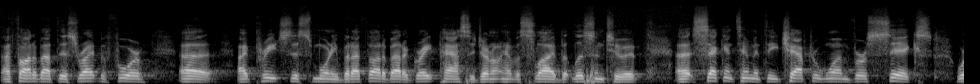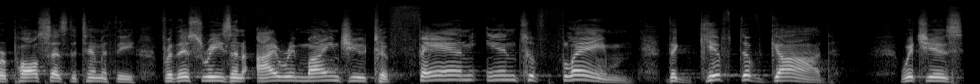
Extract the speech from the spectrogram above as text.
I thought about this right before uh, I preached this morning, but I thought about a great passage. I don't have a slide, but listen to it. Uh, 2 Timothy chapter 1, verse 6, where Paul says to Timothy, For this reason I remind you to fan into flame the gift of God, which is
